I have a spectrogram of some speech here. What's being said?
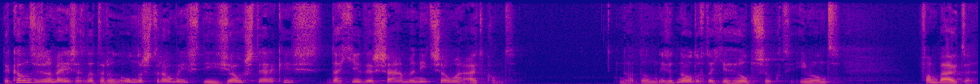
De kans is aanwezig dat er een onderstroom is die zo sterk is dat je er samen niet zomaar uitkomt. Nou, dan is het nodig dat je hulp zoekt. Iemand van buiten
